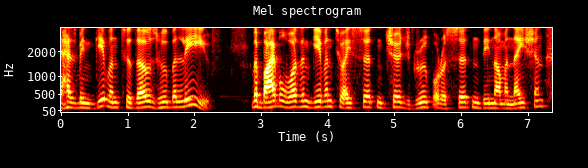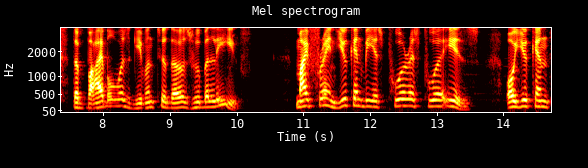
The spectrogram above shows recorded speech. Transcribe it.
has been given to those who believe. The Bible wasn't given to a certain church group or a certain denomination. The Bible was given to those who believe. My friend, you can be as poor as poor is or you can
